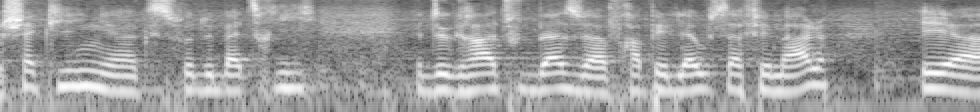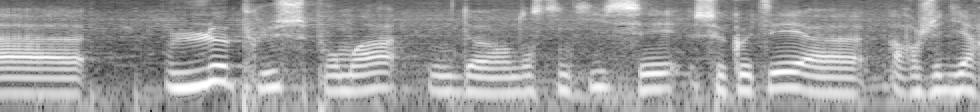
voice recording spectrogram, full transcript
chaque ligne, que ce soit de batterie, de gratte ou de basse, va frapper de là où ça fait mal. Et le plus pour moi dans, dans Stinky, c'est ce côté. euh, alors je vais dire,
